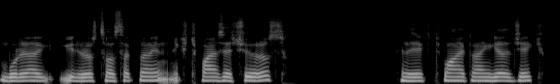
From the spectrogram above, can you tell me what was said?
buraya giriyoruz. Taslakların kütüphane seçiyoruz. Şimdi kütüphane ekranı gelecek.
